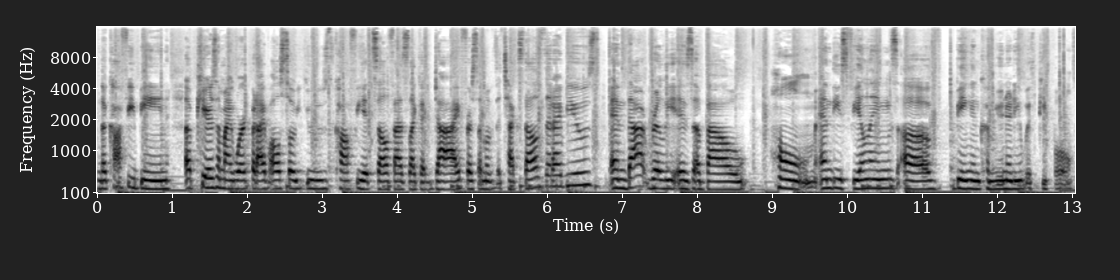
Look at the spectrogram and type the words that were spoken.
The coffee bean appears in my work, but I've also used coffee itself as like a dye for some of the textiles that I've used. And that really is about home and these feelings of being in community with people.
